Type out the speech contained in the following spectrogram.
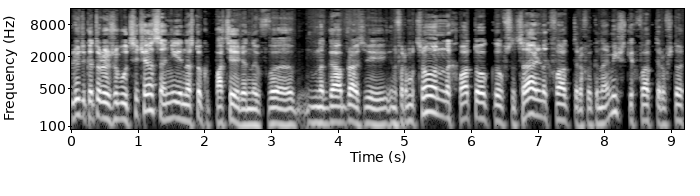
люди, которые живут сейчас, они настолько потеряны в многообразии информационных потоков, социальных факторов, экономических факторов, что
